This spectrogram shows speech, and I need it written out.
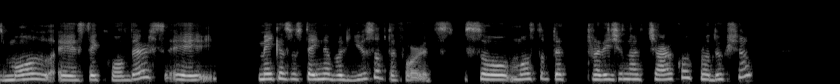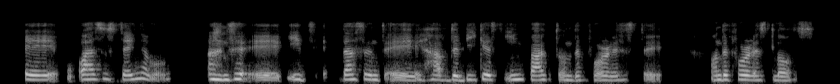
small uh, stakeholders make a sustainable use of the forests. So most of the traditional charcoal production was sustainable and it doesn't have the biggest impact on the forest on the forest loss.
